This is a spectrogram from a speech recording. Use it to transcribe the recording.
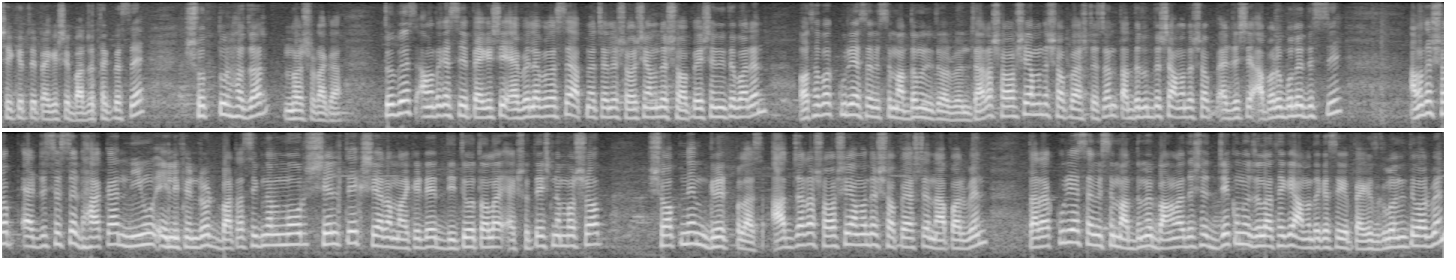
সেক্ষেত্রে প্যাকেজটির বাজেট থাকতেছে সত্তর হাজার নয়শো টাকা। তো বেশ, আমাদের কাছে এই প্যাকেজটি অ্যাভেলেবেল আছে। আপনার চাইলে সরাসরি আমাদের শপে এসে নিতে পারেন অথবা কুরিয়ার সার্ভিসের মাধ্যমে নিতে পারবেন। যারা সরাসরি আমাদের শপে আসতে চান, তাদের উদ্দেশ্যে আমাদের শপ অ্যাড্রেসে আবারও বলে দিচ্ছি। আমাদের সব অ্যাড্রেস হচ্ছে Dhaka, New Elephant Road, Bata signal মোড়, শেলটেক, শেয়ারা মার্কেটের দ্বিতীয় তলায় একশো তেইশ number shop shop name Great Plus. আর যারা সরাসরি আমাদের শপে আসতে না পারবেন, তারা কুরিয়ার সার্ভিসের মাধ্যমে বাংলাদেশের যে কোনো জেলা থেকে আমাদের কাছে এই প্যাকেজগুলো নিতে পারবেন।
